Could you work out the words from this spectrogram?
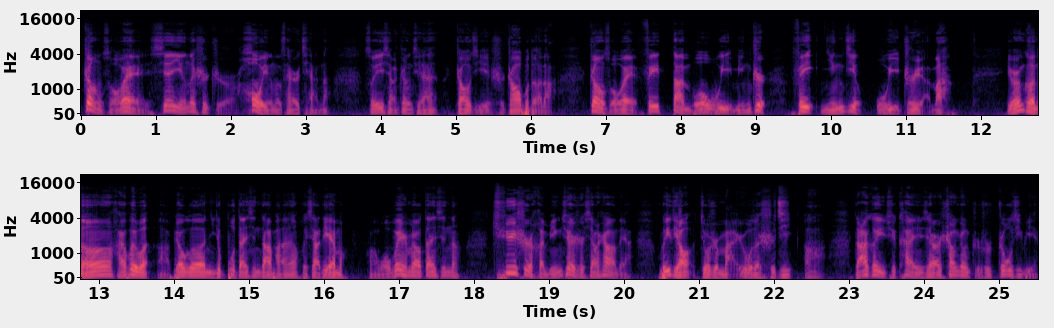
正所谓，先赢的是纸，后赢的才是钱呢。所以想挣钱，着急是着不得的。正所谓，非淡泊无以明志。非宁静无以致远嘛？有人可能还会问啊，彪哥，你就不担心大盘会下跌吗？啊，我为什么要担心呢？趋势很明确是向上的呀，回调就是买入的时机啊！大家可以去看一下上证指数周级别，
